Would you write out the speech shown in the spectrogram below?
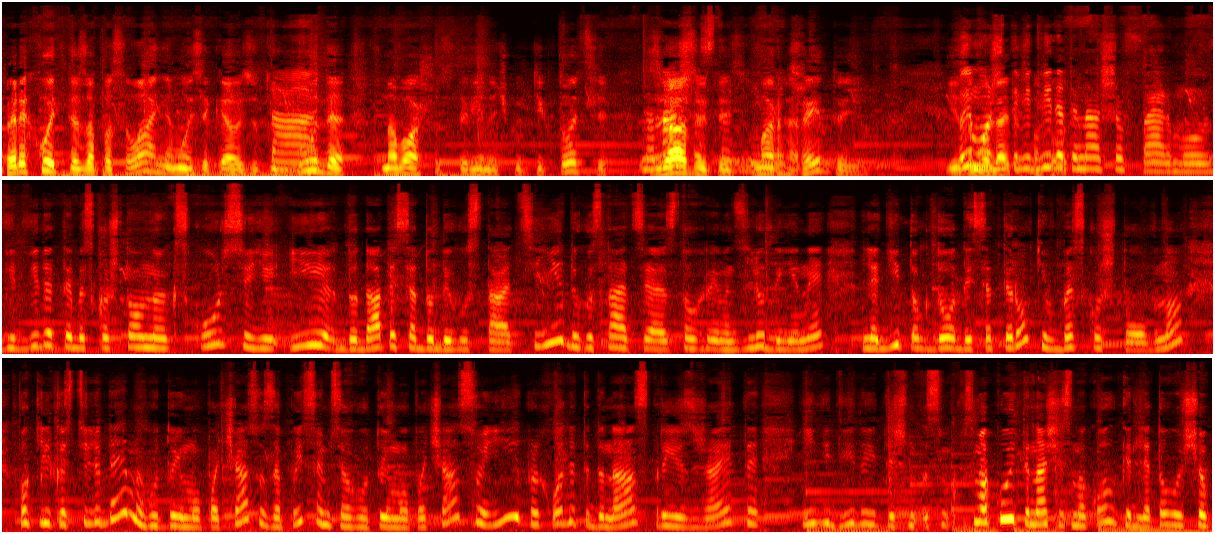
Переходьте за посиланням, ось яке ось тут Так. буде на вашу сторіночку в Тіктоці. На нашу Зв'язуйтесь з сторіночку. Маргаритою. Ви можете відвідати нашу ферму, відвідати безкоштовну екскурсію і додатися до дегустації. Дегустація 100 гривень з людини для діток до 10 років безкоштовно. По кількості людей ми готуємо по часу, записуємося, готуємо по часу і приходите до нас, приїжджаєте і відвідуєте смакуєте наші смаколики для того, щоб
